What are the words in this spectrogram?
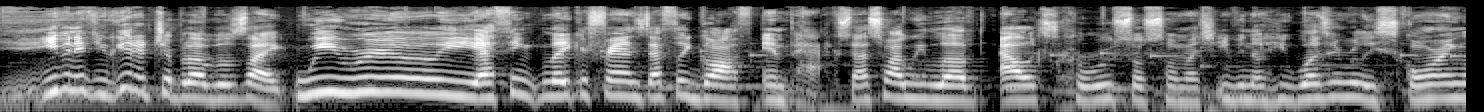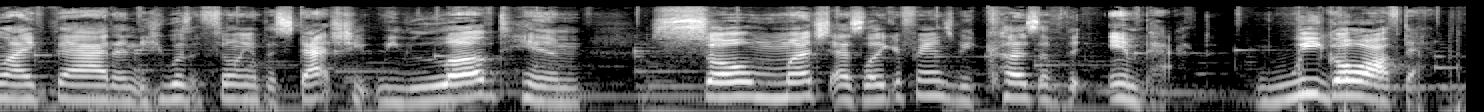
even if you get a triple double, it's like we really, I think Laker fans definitely go off impact. So that's why we loved Alex Caruso so much, even though he wasn't really scoring like that and he wasn't filling up the stat sheet. We loved him so much as Laker fans because of the impact. We go off that. You know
